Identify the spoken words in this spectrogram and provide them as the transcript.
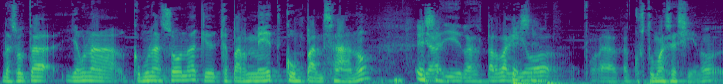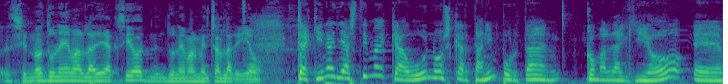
de sobte hi ha una, com una zona que, que permet compensar no? I, i les parts de guió eh, acostuma a ser així no? si no et donem el de direcció donem almenys el de guió Que quina llàstima que un Òscar tan important com el de guió eh,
